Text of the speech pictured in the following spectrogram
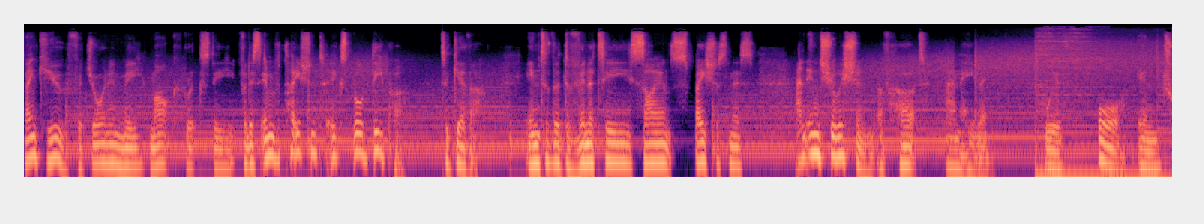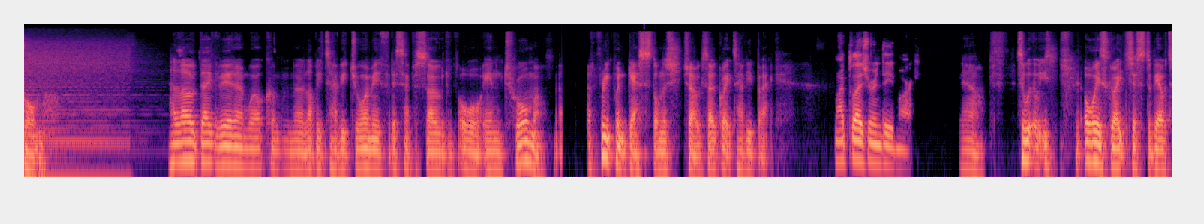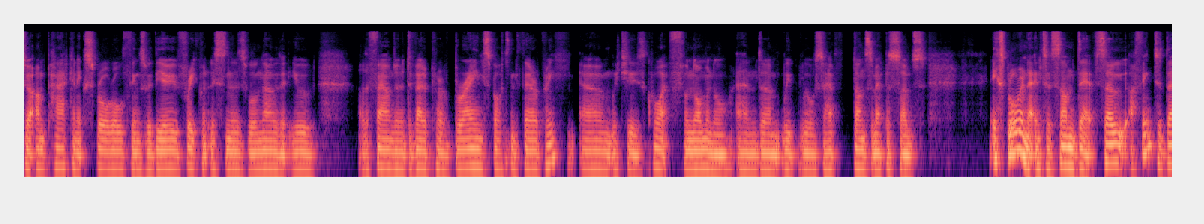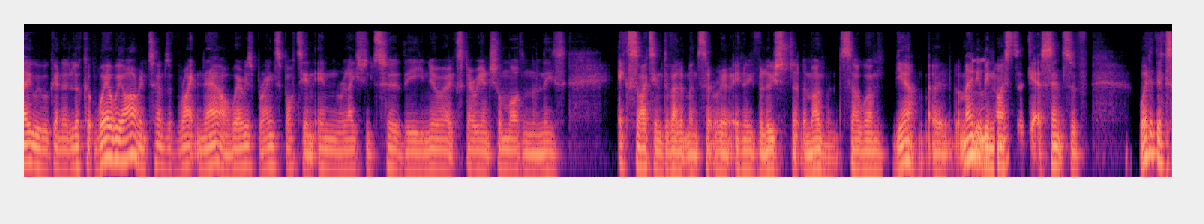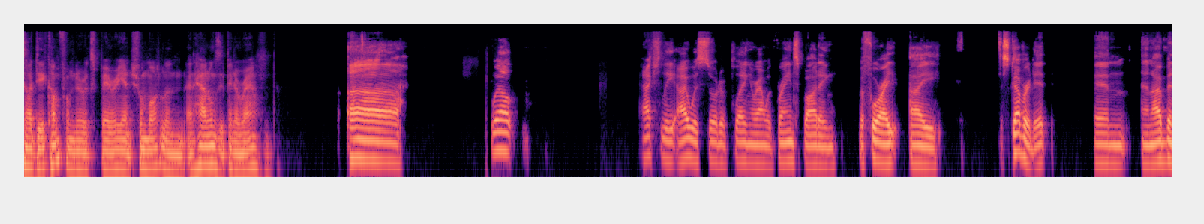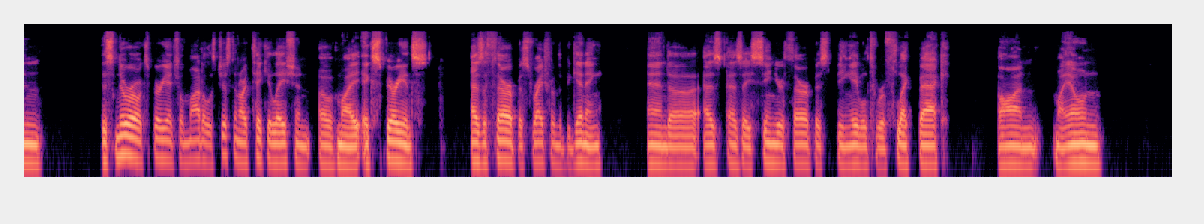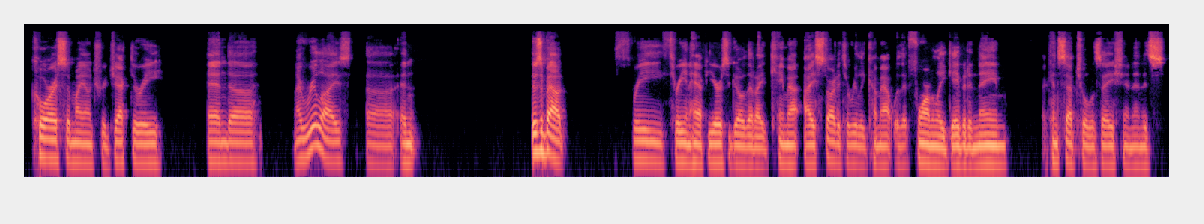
Thank you for joining me, Mark Grixti, for this invitation to explore deeper together into the divinity, science, spaciousness, and intuition of hurt and healing with Awe in Trauma. Hello, David, and welcome. Uh, lovely to have you join me for this episode of Awe in Trauma. A frequent guest on the show, so great to have you back. My pleasure indeed, Mark. Yeah. So it's always great just to be able to unpack and explore all things with you. Frequent listeners will know that you are the founder and developer of Brain Spotting Therapy, um, which is quite phenomenal. And um, we, we also have done some episodes exploring that into some depth. So I think today we were going to look at where we are in terms of right now. Where is brain spotting in relation to the neuro experiential model and these exciting developments that are in evolution at the moment. So um, yeah, uh, maybe it'd be Mm-hmm. nice to get a sense of where did this idea come from, the experiential model, and, and how long has it been around? Uh, well, actually, I was sort of playing around with brain spotting before I I discovered it, and and I've been this neuro experiential model is just an articulation of my experience as a therapist right from the beginning, and uh, as as a senior therapist, being able to reflect back on my own course and my own trajectory, and uh, I realized, uh, and it was about three three and a half years ago that I came out. I started to really come out with it formally, gave it a name, a conceptualization, and it's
